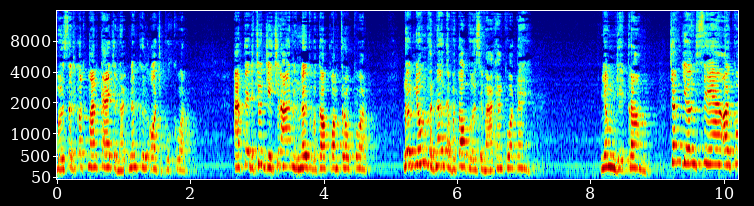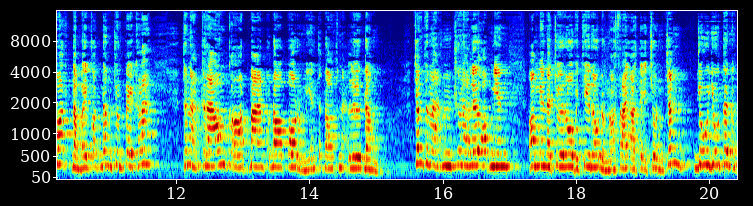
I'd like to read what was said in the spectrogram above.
បើសិនគាត់បានកែចំណុចហ្នឹងគឺល្អចំពោះគាត់អតិថិជនជាច្រើននឹងនៅតែបន្តគ្រប់គ្រងគាត់ដូចខ្ញុំក៏នៅតែបន្តប្រើសេវាខាងគាត់ដែរខ្ញុំនិយាយត្រង់អញ្ចឹងយើង share ឲ្យគាត់ដើម្បីគាត់ដឹងជួនពេលខ្លះថ្នាក់ក្រោមក៏អត់បានផ្ដល់ព័ត៌មានទៅដល់ថ្នាក់លើដឹងអញ្ចឹងថ្នាក់ថ្នាក់លើអត់មានអត់មានតែជួយរកវិធីរកដំណោះស្រាយអតិថិជនអញ្ចឹងយូរយូរទៅនឹង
